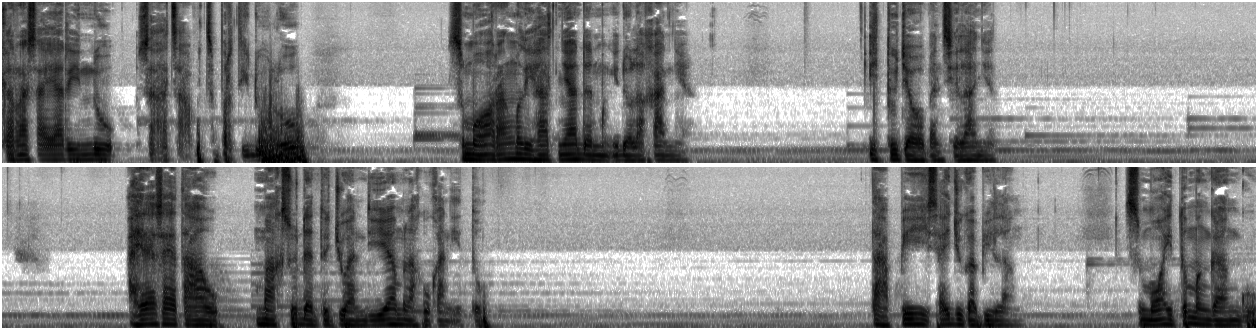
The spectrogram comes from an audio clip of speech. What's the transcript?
Karena saya rindu saat-saat seperti dulu, semua orang melihatnya dan mengidolakannya. Itu jawaban si langit. Akhirnya saya tahu maksud dan tujuan dia melakukan itu. Tapi saya juga bilang, semua itu mengganggu.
